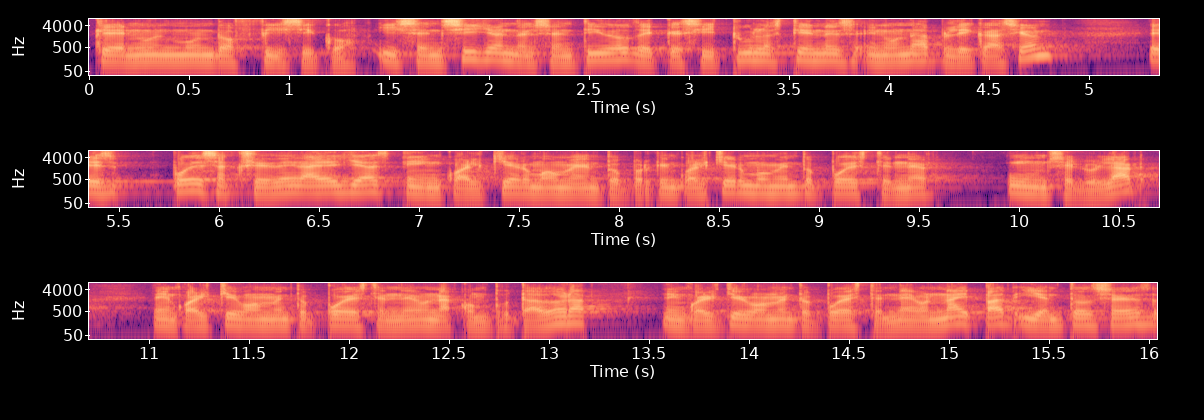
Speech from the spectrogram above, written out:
que en un mundo físico. Y sencillo en el sentido de que si tú las tienes en una aplicación, es, puedes acceder a ellas en cualquier momento, porque en cualquier momento puedes tener un celular, en cualquier momento puedes tener una computadora, en cualquier momento puedes tener un iPad y entonces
